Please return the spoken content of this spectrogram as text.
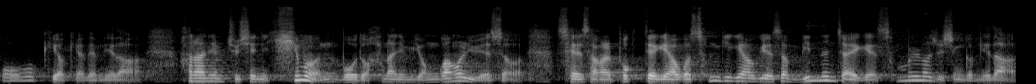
꼭 기억해야 됩니다. 하나님 주신 힘은 모두 하나님 영광을 위해서 세상을 복되게 하고 섬기게 하기 위해서 믿는 자에게 선물로 주신 겁니다.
